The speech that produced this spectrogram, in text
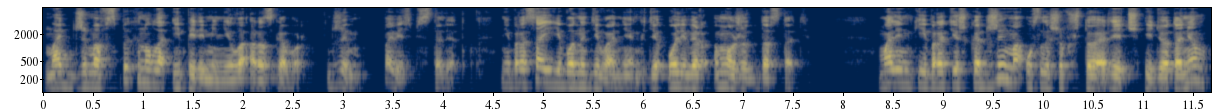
Мать Джима вспыхнула и переменила разговор. «Джим, повесь пистолет. Не бросай его на диване, где Оливер может достать». Маленький братишка Джима, услышав, что речь идет о нем,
